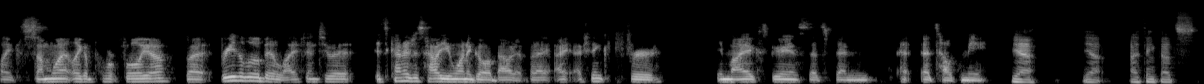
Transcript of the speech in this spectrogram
like somewhat like a portfolio but breathe a little bit of life into it. It's kind of just how you want to go about it but i i, I think for in my experience that's been that's helped me. Yeah. Yeah. I think that's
